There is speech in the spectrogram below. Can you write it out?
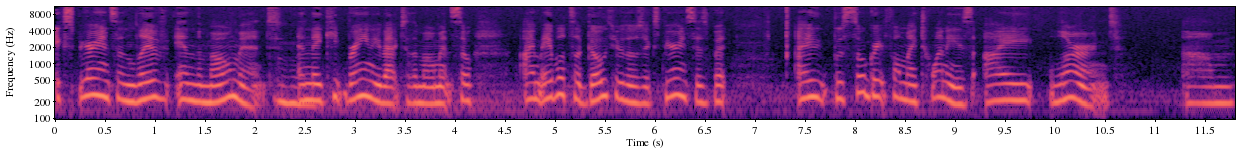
experience and live in the moment and they keep bringing me back to the moment. So I'm able to go through those experiences but I was so grateful in my 20s. I learned um,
